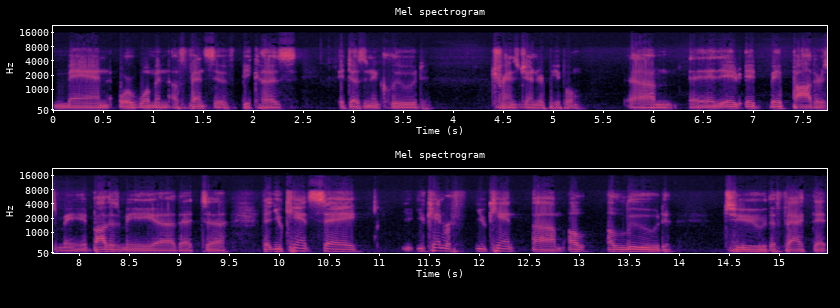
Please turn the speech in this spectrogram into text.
man or woman offensive because it doesn't include transgender people. Um, it, it, it bothers me. It bothers me uh, that uh, that you can't say you can't ref, you can't um, allude to the fact that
